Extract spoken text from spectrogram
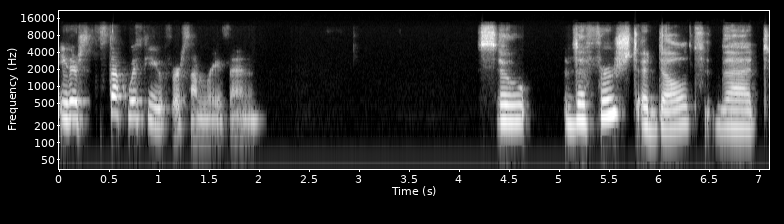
either stuck with you for some reason? So the first adult that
